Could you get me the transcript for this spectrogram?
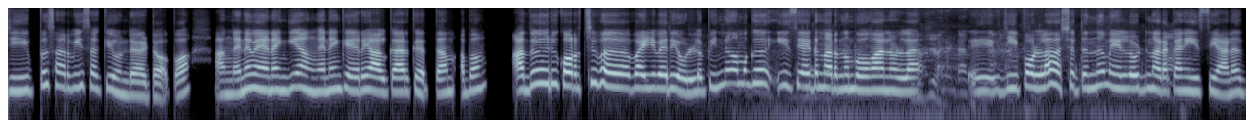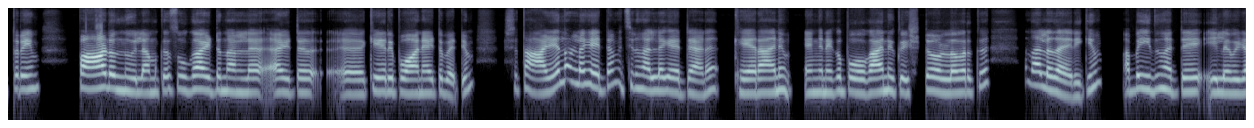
ജീപ്പ് സർവീസ് ഒക്കെ ഉണ്ട് കേട്ടോ. അപ്പോൾ അങ്ങനെ വേണമെങ്കിൽ അങ്ങനെ കയറി ആൾക്കാർക്ക് എത്താം. അപ്പം അത് ഒരു കുറച്ച് വഴി വരെ ഉള്ളു. പിന്നെ നമുക്ക് ഈസി ആയിട്ട് നടന്നു പോകാനുള്ള ജീപ്പ് ഉള്ള വശത്തുനിന്ന് മേളിലോട്ട് നടക്കാൻ ഈസിയാണ് ഇത്രയും പാടൊന്നുമില്ല. നമുക്ക് സുഖമായിട്ട് നല്ല ആയിട്ട് കയറി പോകാനായിട്ട് പറ്റും. പക്ഷെ താഴെ നിന്നുള്ള കയറ്റം ഇച്ചിരി നല്ല കയറ്റമാണ്. കയറാനും എങ്ങനെയൊക്കെ പോകാനും ഒക്കെ ഇഷ്ടമുള്ളവർക്ക് നല്ലതായിരിക്കും. അപ്പൊ ഇത് മറ്റേ ഇലവിഴ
